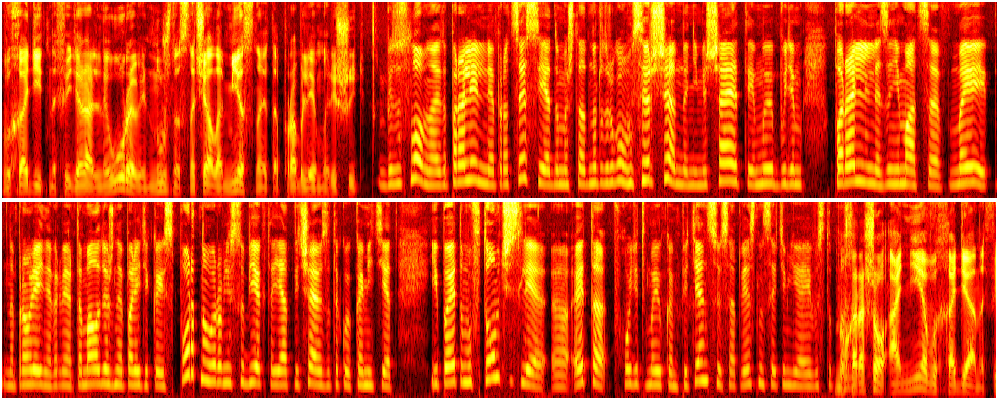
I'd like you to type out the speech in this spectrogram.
выходить на федеральный уровень, нужно сначала местно эту проблему решить? Безусловно, это параллельные процессы. Я думаю, что одно другому совершенно не мешает, и мы будем параллельно заниматься в моей направлении, например, это молодежная политика и спорт на уровне субъекта. Я отвечаю за такой комитет. И поэтому в том числе э, это входит в мою компетенцию, и, соответственно, с этим я и выступаю. Ну хорошо, а не выходя на федеральный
